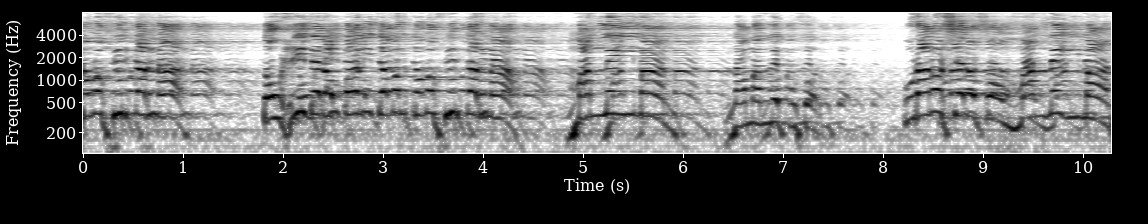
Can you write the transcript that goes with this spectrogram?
কোনো ফিরকার না তৌহিদের রব্বানি যেমন কোন ফিরকার না, মানলে ইমান না মানলে কুফর। কোরআনও সেরকম, মানলে ঈমান,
